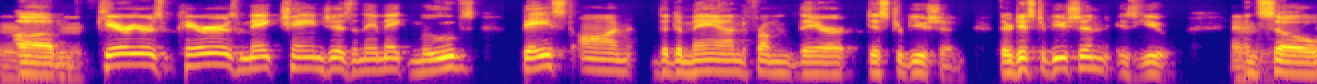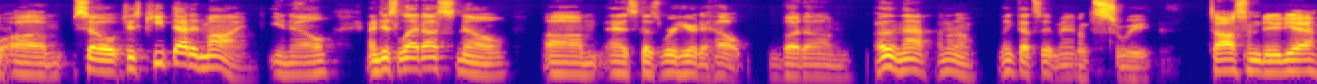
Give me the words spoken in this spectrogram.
Mhm. um, carriers carriers make changes and they make moves based on the demand from their distribution. Their distribution is you and so um so just keep that in mind you know and just let us know um as because we're here to help but um other than that i don't know i think that's it man That's sweet. It's awesome, dude. Yeah.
